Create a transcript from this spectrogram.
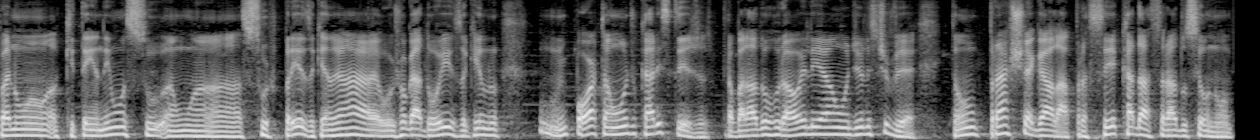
para não que tenha nenhuma su, uma surpresa que ah, o jogador isso aquilo não importa onde o cara esteja. O trabalhador rural ele é onde ele estiver. Então, para chegar lá, para ser cadastrado o seu nome.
